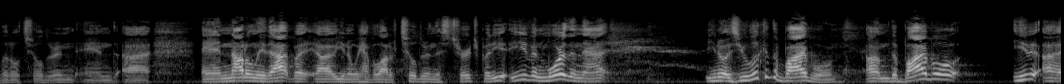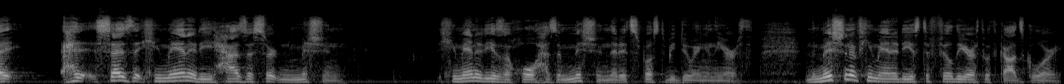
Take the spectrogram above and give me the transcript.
little children, and, uh, and not only that, but, uh, you know, we have a lot of children in this church, but e- even more than that, you know, as you look at the Bible, um, the Bible uh, says that humanity has a certain mission humanity as a whole has a mission that it's supposed to be doing in the earth. And the mission of humanity is to fill the earth with God's glory.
